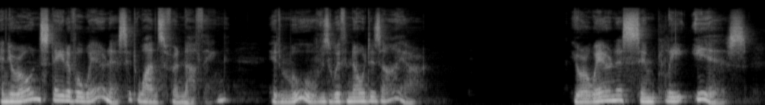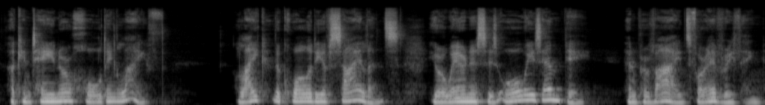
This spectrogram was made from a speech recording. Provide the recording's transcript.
and your own state of awareness, it wants for nothing, it moves with no desire. Your awareness simply is a container holding life. Like the quality of silence, your awareness is always empty and provides for everything.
